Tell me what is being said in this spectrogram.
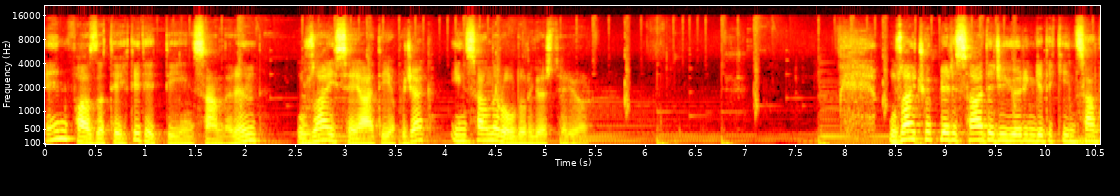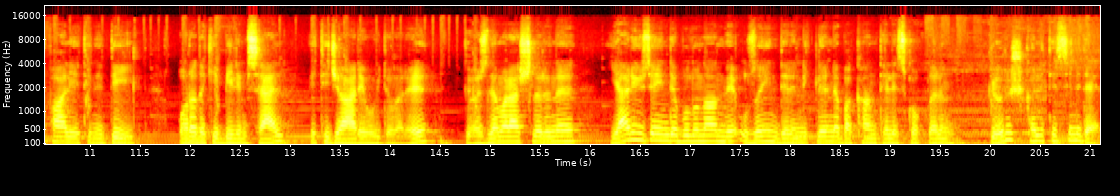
en fazla tehdit ettiği insanların uzay seyahati yapacak insanlar olduğunu gösteriyor. Uzay çöpleri sadece yörüngedeki insan faaliyetini değil, oradaki bilimsel ve ticari uyduları, gözlem araçlarını, yer bulunan ve uzayın derinliklerine bakan teleskopların görüş kalitesini de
